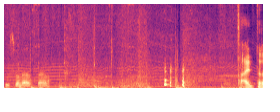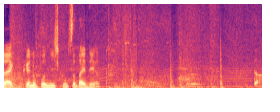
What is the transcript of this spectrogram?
cum sună asta? Stai dracu, că nu poți nici cum să dai de el. Da.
